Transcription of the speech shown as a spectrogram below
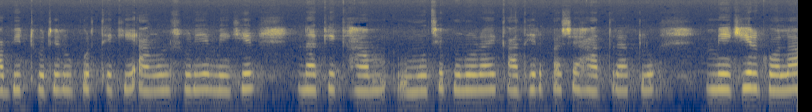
আবির ঠোঁটের উপর থেকে আঙুল সরিয়ে মেঘের নাকে ঘাম মুছে পুনরায় কাঁধের পাশে হাত রাখল। মেঘের গলা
